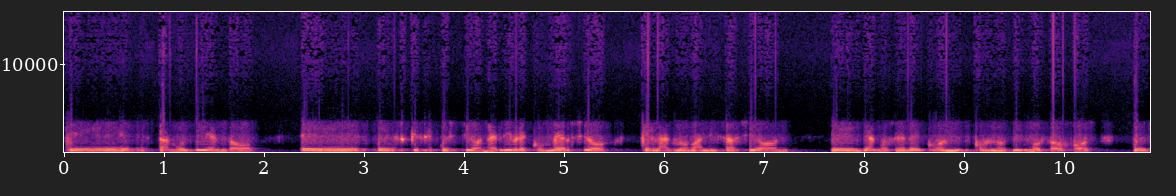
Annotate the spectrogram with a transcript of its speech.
que estamos viendo eh, pues, que se cuestiona el libre comercio, que la globalización eh, ya no se ve con, con los mismos ojos, pues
